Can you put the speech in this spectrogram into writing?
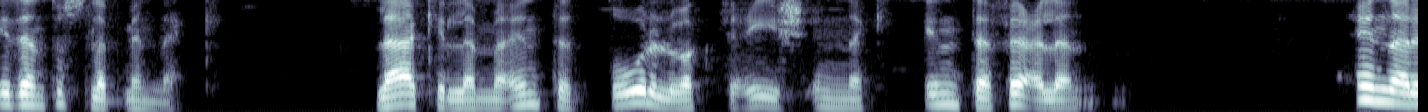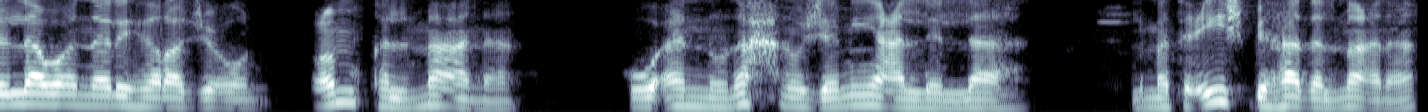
اذا تسلب منك. لكن لما أنت طول الوقت تعيش إنك أنت فعلا إنا لله وأنا إليه راجعون. عمق المعنى هو انه نحن جميعا لله. لما تعيش بهذا المعنى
